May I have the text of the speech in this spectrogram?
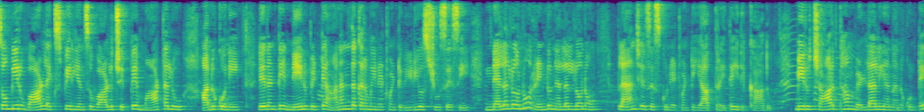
సో మీరు వాళ్ళ ఎక్స్పీరియన్స్ వాళ్ళు చెప్పే మాటలు అనుకొని లేదంటే నేను పెట్టే ఆనందకరమైనటువంటి వీడియోస్ చూసేసి నెలలోనో రెండు నెలల్లోనో ప్లాన్ చేసేసుకునేటువంటి యాత్ర అయితే ఇది కాదు. మీరు చార్ధామ్ వెళ్ళాలి అని అనుకుంటే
